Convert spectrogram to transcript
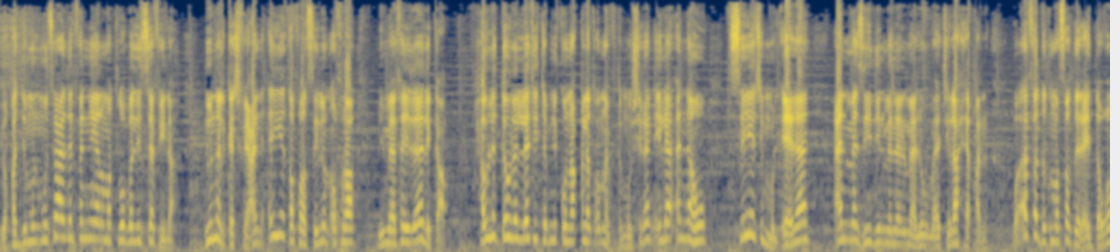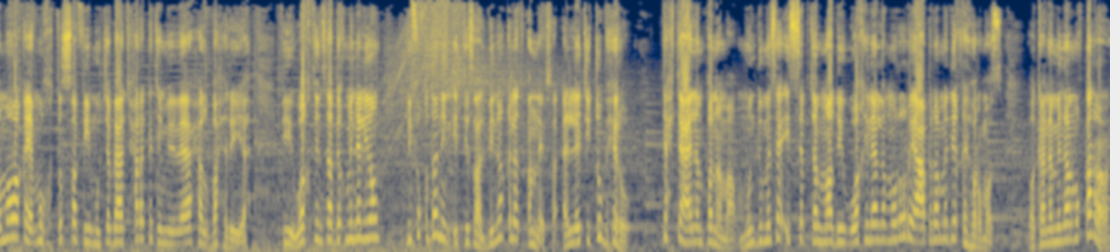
يقدم المساعدة الفنية المطلوبة للسفينة دون الكشف عن أي تفاصيل أخرى بما في ذلك. حول الدولة التي تملك ناقلة النفط مشيرا إلى أنه سيتم الإعلان عن مزيد من المعلومات لاحقا. وأفادت مصادر عدة ومواقع مختصة في متابعة حركة المياه البحرية. في وقت سابق من اليوم بفقدان الاتصال بناقلة النفط التي تبحر تحت علم بنما منذ مساء السبت الماضي وخلال مرورها عبر مضيق هرمز. وكان من المقرر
